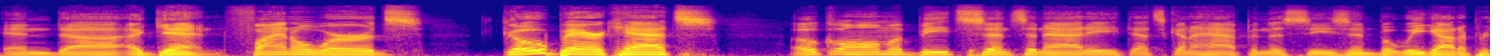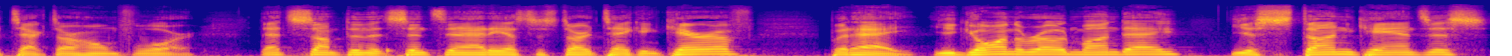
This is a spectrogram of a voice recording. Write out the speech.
And uh, again, final words go Bearcats. Oklahoma beats Cincinnati. That's going to happen this season, but we got to protect our home floor. That's something that Cincinnati has to start taking care of. But hey, you go on the road Monday, you stun Kansas.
